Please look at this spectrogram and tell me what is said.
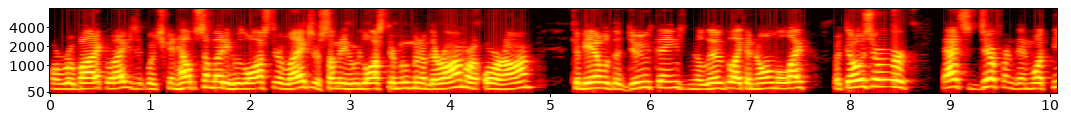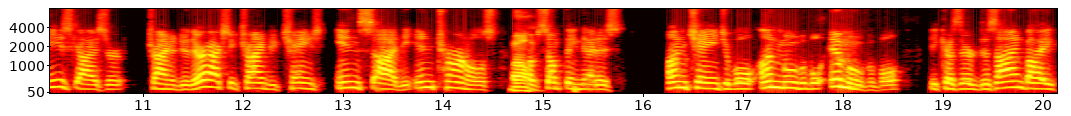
or robotic legs, which can help somebody who lost their legs or somebody who lost their movement of their arm or, or an arm to be able to do things and to live like a normal life. But those are that's different than what these guys are trying to do. They're actually trying to change inside the internals Wow. of something that is unchangeable, unmovable, immovable, because they're designed by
